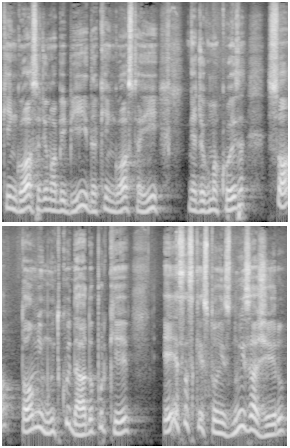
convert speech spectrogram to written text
quem gosta de uma bebida, quem gosta aí né, de alguma coisa, só tome muito cuidado porque essas questões no exagero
